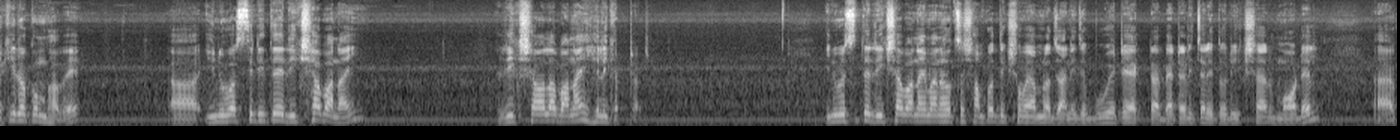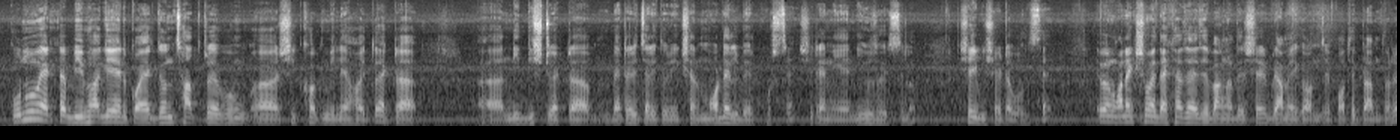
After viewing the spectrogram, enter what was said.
একই রকমভাবে ইউনিভার্সিটিতে রিক্সা বানায় রিক্সাওয়ালা বানায় হেলিকপ্টার। ইউনিভার্সিটিতে রিক্সা বানায় মানে হচ্ছে সাম্প্রতিক সময় আমরা জানি যে বুয়েটে একটা ব্যাটারি চালিত রিক্সার মডেল কোনো একটা বিভাগের কয়েকজন ছাত্র এবং শিক্ষক মিলে হয়তো একটা নির্দিষ্ট একটা ব্যাটারি চালিত রিক্সার মডেল বের করছে, সেটা নিয়ে নিউজ হয়েছিল, সেই বিষয়টা বলছে। এবং অনেক সময় দেখা যায় যে বাংলাদেশের গ্রামে গঞ্জে, পথে প্রান্তরে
